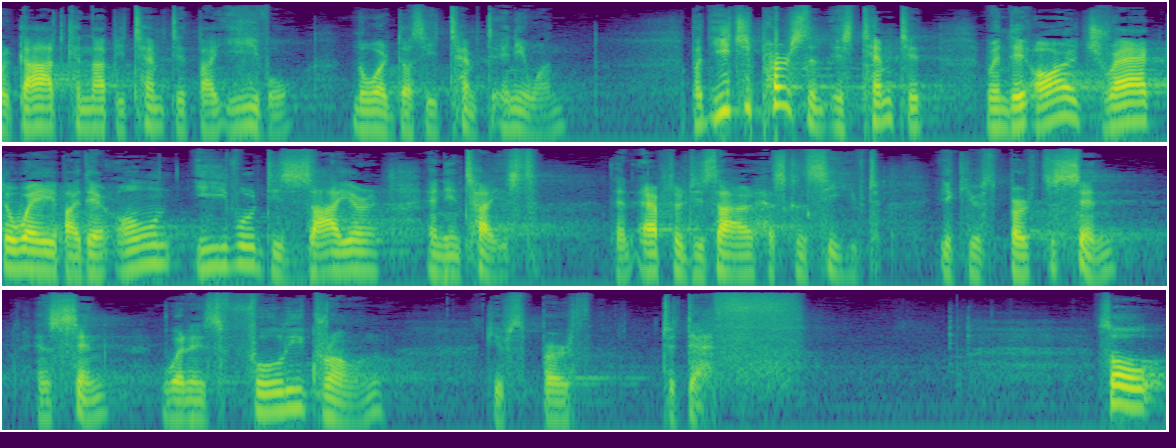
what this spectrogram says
For God cannot be tempted by evil, nor does he tempt anyone. But each person is tempted when they are dragged away by their own evil desire and enticed. Then, after desire has conceived, it gives birth to sin, and sin, when it is fully grown, gives birth to death. So,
